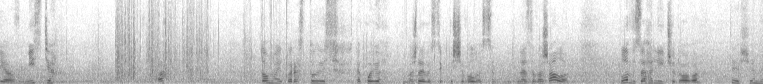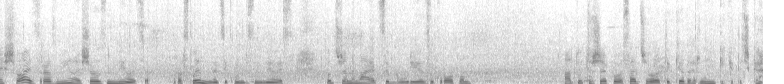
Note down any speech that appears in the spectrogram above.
я в місті. А, тому і користуюсь такою можливістю, якби ще волосся не заважало. Було взагалі чудово. Я ще не йшла і зрозуміла, що змінилося. Рослини на секунду змінились. Тут вже немає цибулі з укропом. А тут вже повисаджували такі от гарненькі квіточки.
